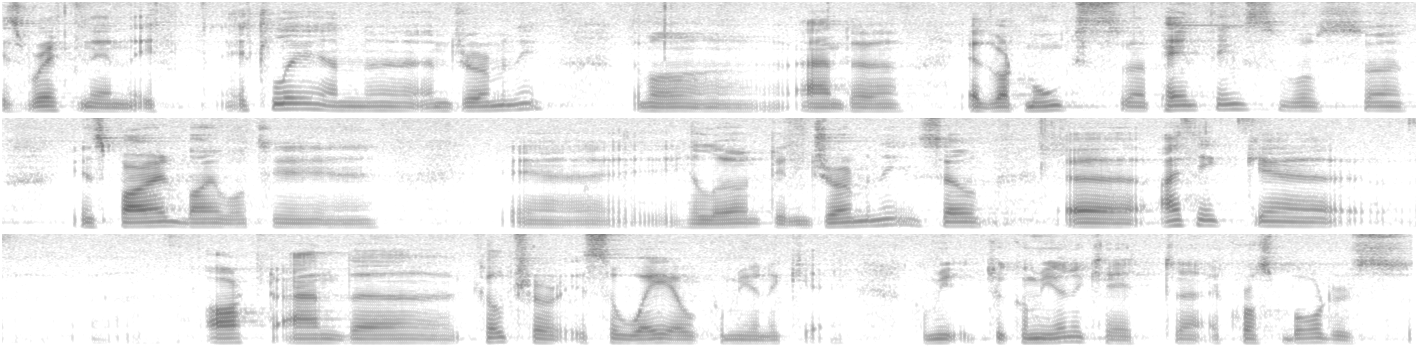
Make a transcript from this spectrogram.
is written in it Italy and, uh, and Germany. and uh, Edvard Munch's uh, paintings was uh, inspired by what he, he learned in Germany. So I think art and culture is a way of communicate, commu to communicate across borders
